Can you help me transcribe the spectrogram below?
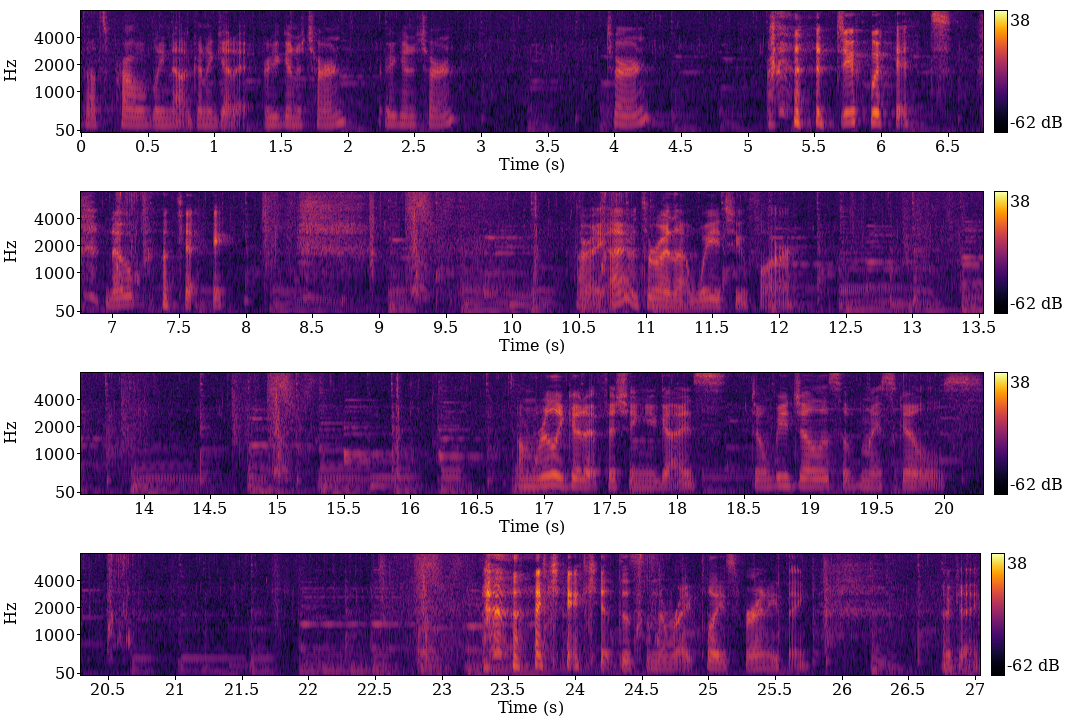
That's probably not gonna get it. Are you gonna turn? Are you gonna turn? Turn? Do it! Nope, okay. Alright, I am throwing that way too far. I'm really good at fishing, you guys. Don't be jealous of my skills. I can't get this in the right place for anything. Okay,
